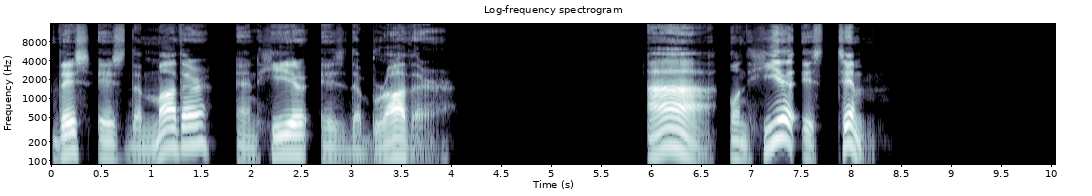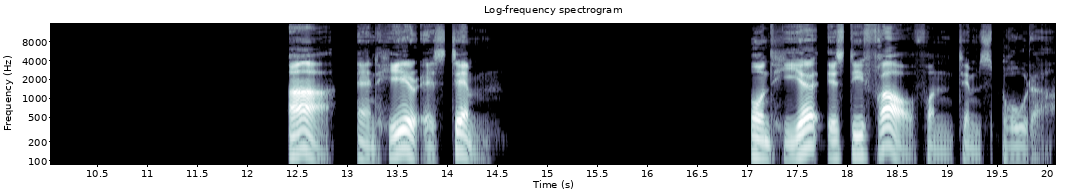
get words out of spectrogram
this is the mother, and here is the brother. Ah, und hier ist Tim. Ah, and here is Tim. Und hier ist die Frau von Tims Bruder.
